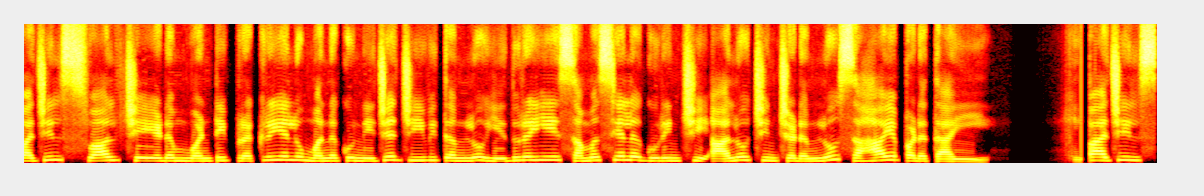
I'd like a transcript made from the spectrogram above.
పజిల్స్ సాల్వ్ చేయడం వంటి ప్రక్రియలు మనకు నిజ జీవితంలో ఎదురయ్యే సమస్యల గురించి ఆలోచించడంలో సహాయపడతాయి. పజిల్స్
